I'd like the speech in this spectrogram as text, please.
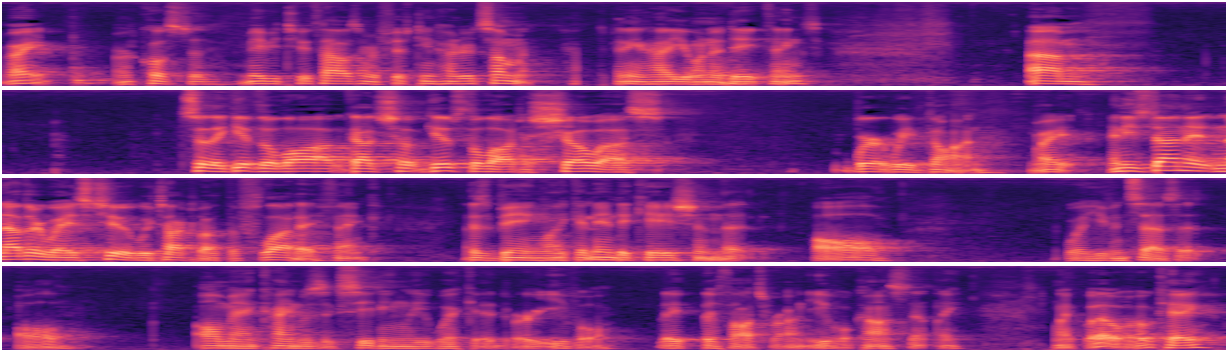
right? Or close to maybe 2,000 or 1,500, some, depending on how you want to date things. Um, so they give the law, God gives the law to show us where we've gone, right? And He's done it in other ways too. We talked about the flood, I think, as being like an indication that all, well, He even says it, all, all mankind was exceedingly wicked or evil. They, their thoughts were on evil constantly. like, whoa, okay.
